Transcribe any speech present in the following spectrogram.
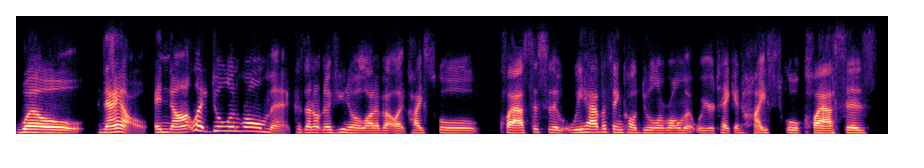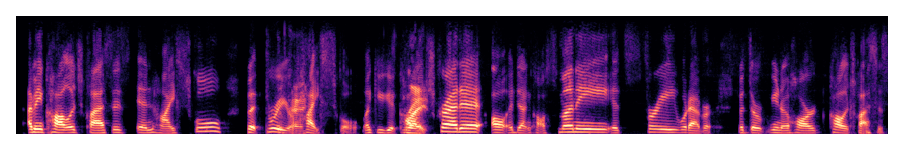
Well, now and not like dual enrollment because I don't know if you know a lot about like high school classes. So we have a thing called dual enrollment where you're taking high school classes. I mean, college classes in high school, but through your high school. Like you get Right. college credit. All it doesn't cost money. It's free, whatever. But they're you know hard college classes.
